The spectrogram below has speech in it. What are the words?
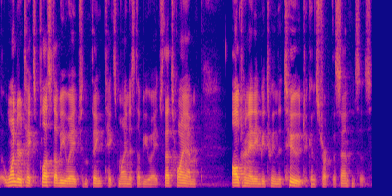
wonder takes plus WH and think takes minus WH. That's why I'm alternating between the two to construct the sentences.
